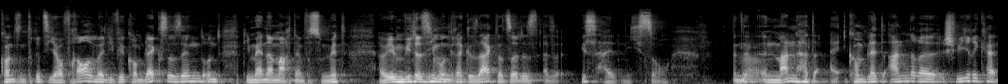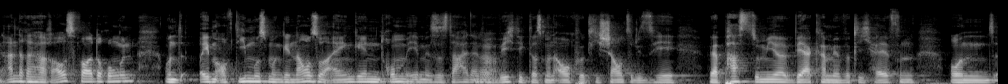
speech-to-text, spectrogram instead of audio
konzentriert sich auf Frauen, weil die viel komplexer sind und die Männer macht einfach so mit. Aber eben, wie der Simon gerade gesagt hat, so, das, also ist halt nicht so. Ja. Ein Mann hat komplett andere Schwierigkeiten, andere Herausforderungen und eben auf die muss man genauso eingehen. Drum eben ist es da halt einfach ja. wichtig, dass man auch wirklich schaut, so dieses, hey, wer passt zu mir, wer kann mir wirklich helfen und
